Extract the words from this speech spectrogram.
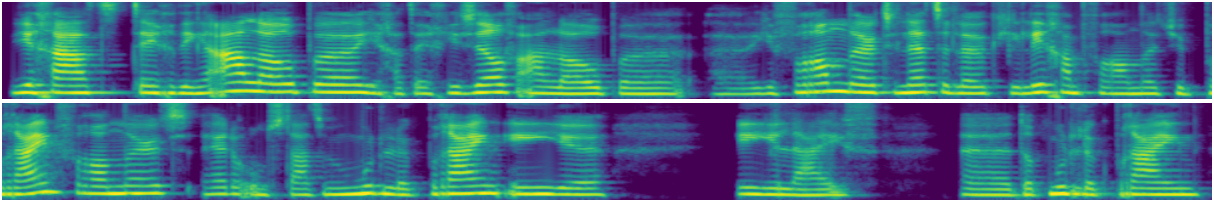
Je gaat tegen dingen aanlopen, je gaat tegen jezelf aanlopen, je verandert letterlijk, je lichaam verandert, je brein verandert. Hè, er ontstaat een moederlijk brein in je, in je lijf. Dat moederlijk brein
